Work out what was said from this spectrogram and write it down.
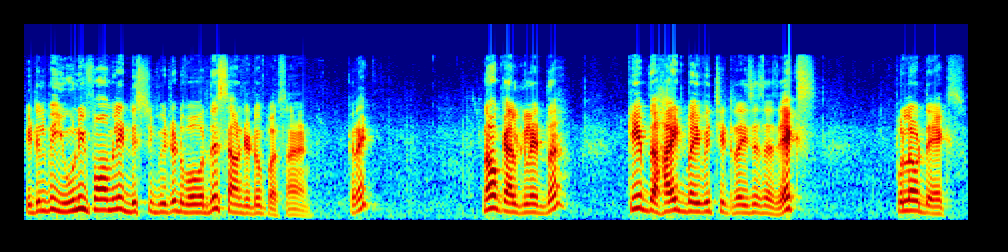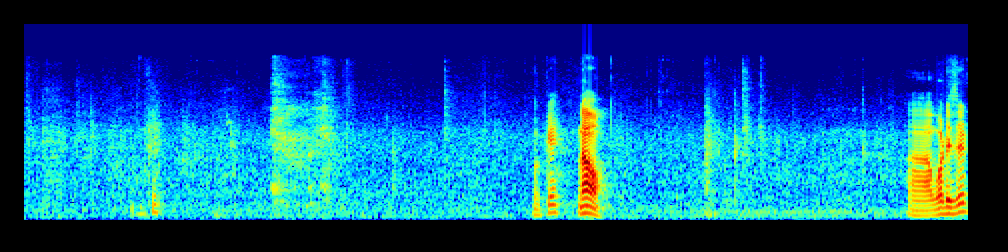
it will be uniformly distributed over this 72 percent correct. Now calculate the keep the height by which it rises as x pull out the x okay. Now Uh, what is it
